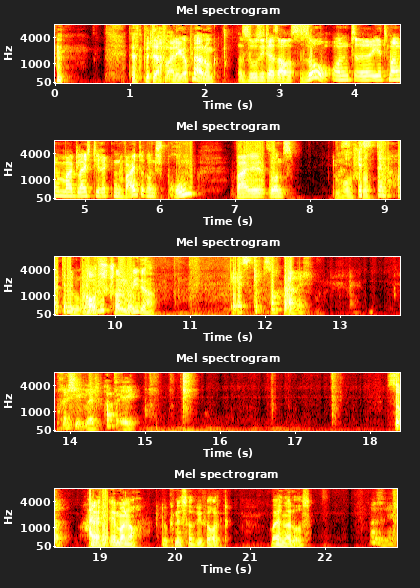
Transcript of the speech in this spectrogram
das bedarf einiger Planung. so sieht das aus. So, und äh, jetzt machen wir mal gleich direkt einen weiteren Sprung, weil sonst. Du rauschst schon, denn heute du rauschst schon wieder. Es gibt's doch gar nicht. Brech hier gleich ab, ey. So, Ja, immer noch. Du knisterst wie verrückt. Was ist denn da los? Also nicht.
